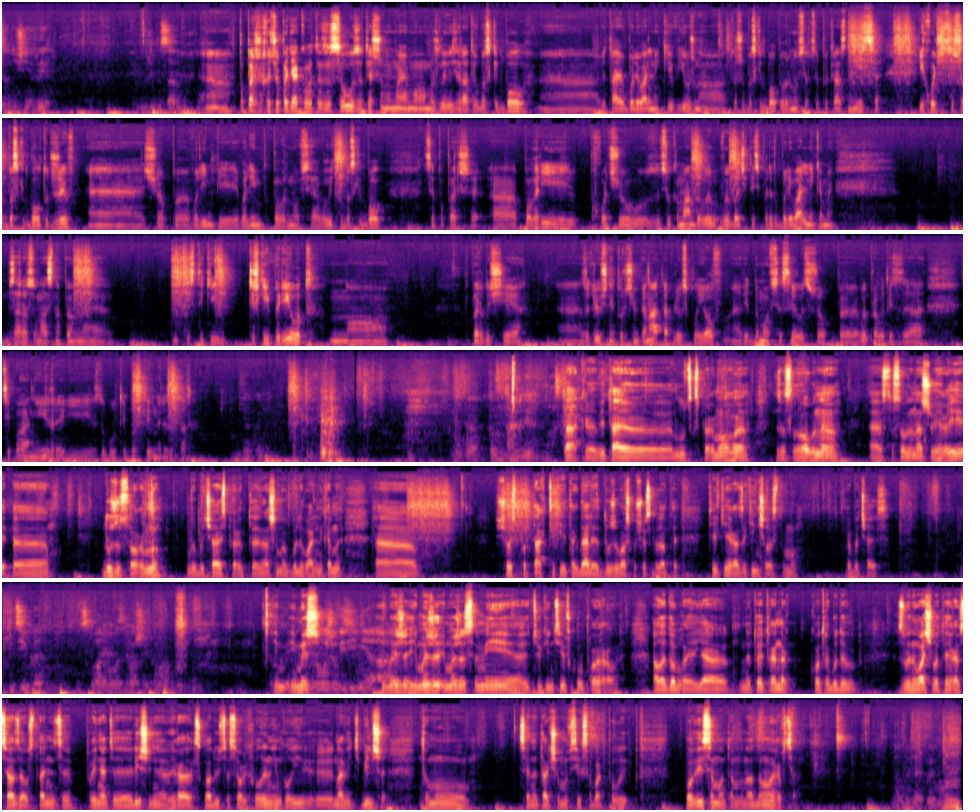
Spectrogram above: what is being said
сьогоднішньої гри. Е, По-перше, хочу подякувати ЗСУ за те, що ми маємо можливість грати в баскетбол. Е, Вітаю вболівальників Южного, то що баскетбол повернувся в це прекрасне місце. І хочеться, щоб баскетбол тут жив, е, щоб в Олімпії в Олімп повернувся великий баскетбол. Це по-перше. А по грі хочу за всю команду вибачитись перед вболівальниками. Зараз у нас, напевне, якийсь такий тяжкий період, але попереду ще е, заключний тур чемпіонату, плюс плей-офф. Е, Віддамо всі сили, щоб е, виправитись за ці погані ігри і здобути позитивний результат. Дякую. Так, вітаю Луцьк з перемогою, заслугованою. Стосовно нашої гри, дуже соромно, вибачаюсь перед е, нашими вболівальниками. Е, Щось по тактиці і так далі, дуже важко щось сказати, тільки гра закінчилась, тому вибачаюсь. Кінцівка складувалась для вашої команди. І- і ми ж- І ми ж, і ми ж, і ми ж самі е, цю кінцівку програли. Але добре, я не той тренер, котрий буде звинувачувати гравця за останнє це прийняття рішення. Гра складується 40 хвилин, інколи е, навіть більше. Тому це не так, що ми всіх собак повісимо там на одного гравця. добре, дякуємо.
